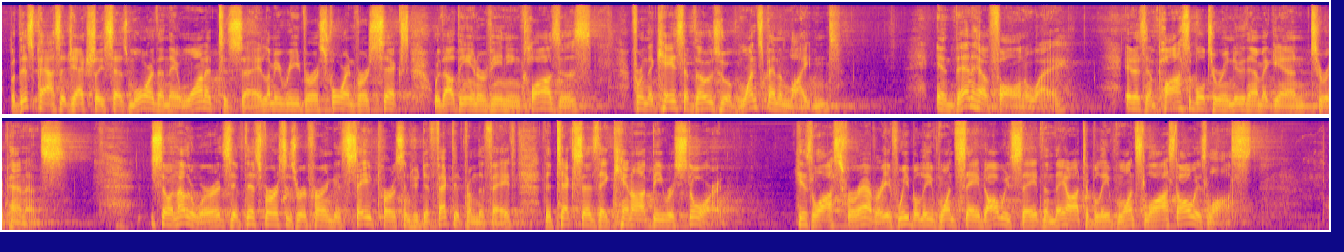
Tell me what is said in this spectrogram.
But this passage actually says more than they wanted to say. Let me read verse 4 and verse 6 without the intervening clauses. For in the case of those who have once been enlightened and then have fallen away, it is impossible to renew them again to repentance. So, in other words, if this verse is referring to a saved person who defected from the faith, the text says they cannot be restored. He's lost forever. If we believe once saved, always saved, then they ought to believe once lost, always lost.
